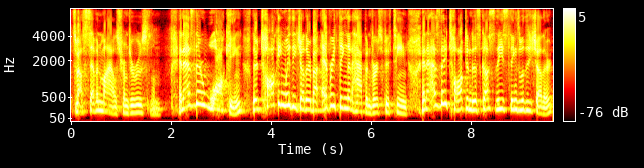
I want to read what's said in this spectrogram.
It's about seven miles from Jerusalem. And as they're walking, they're talking with each other about everything that happened, verse 15. And as they talked and discussed these things with each other,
